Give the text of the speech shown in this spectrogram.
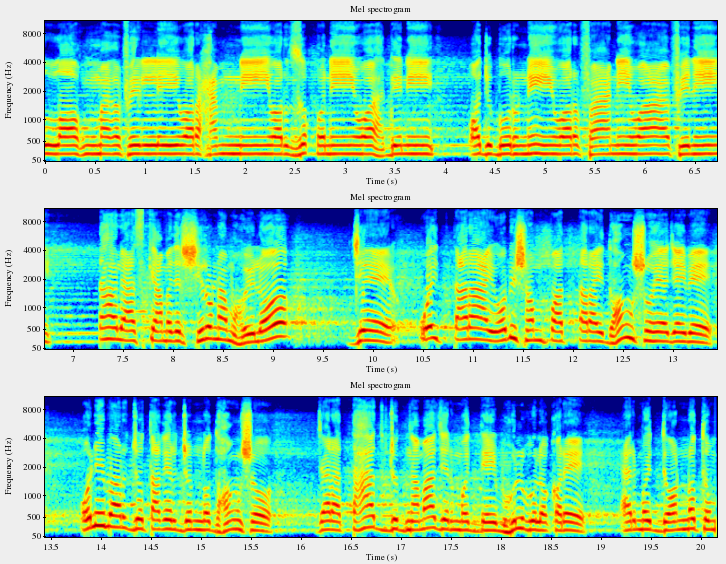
আল্লাহ ফিরলি ওর হামনি ওয়ার জুকনি ওয়াহদিনী অজবুরনি ওয়ারফানি, ওয়াফিনি। তাহলে আজকে আমাদের শিরোনাম হইল যে ওই তারাই অভিসম্পাদ তারাই ধ্বংস হয়ে যাইবে, অনিবার্য তাদের জন্য ধ্বংস। যারা তাহাজুদ নামাজের মধ্যে এই ভুলগুলো করে, এর মধ্যে অন্যতম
